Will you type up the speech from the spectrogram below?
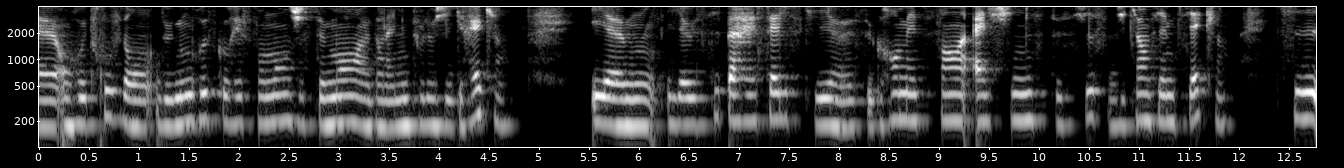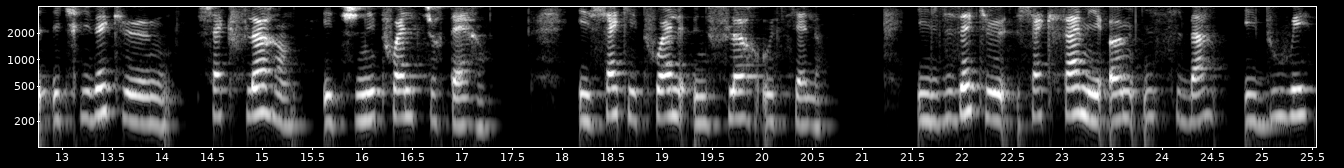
euh, on retrouve dans de nombreuses correspondances justement euh, dans la mythologie grecque. Et il y a aussi Paracels, qui est euh, ce grand médecin alchimiste suisse du XVe siècle, qui écrivait que chaque fleur est une étoile sur Terre et chaque étoile une fleur au ciel. Il disait que chaque femme et homme ici-bas est doué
